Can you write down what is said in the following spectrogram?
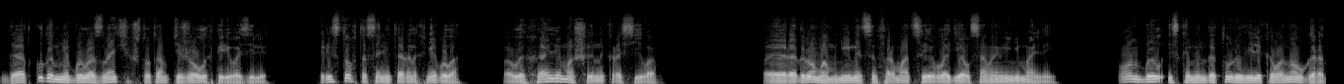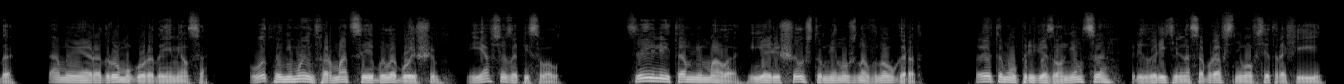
Да откуда мне было знать, что там тяжелых перевозили? Крестов-то санитарных не было. Полыхали машины красиво. По аэродромам немец информацией владел самой минимальной. Он был из комендатуры Великого Новгорода, там и аэродром у города имелся. Вот по нему информации было больше, и я все записывал. Целей там немало, и я решил, что мне нужно в Новгород. Поэтому прирезал немца, предварительно собрав с него все трофеи,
